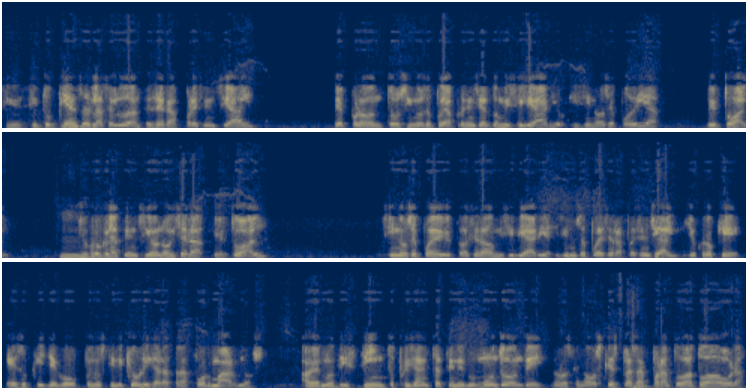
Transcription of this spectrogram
si, si tú piensas, la salud antes era presencial, de pronto si no se podía presencial domiciliario y si no se podía virtual. Hmm. Yo creo que la atención hoy será virtual, si no se puede virtual será domiciliaria y si no se puede será presencial. Yo creo que eso que llegó pues nos tiene que obligar a transformarnos, a vernos distintos, precisamente a tener un mundo donde no nos tengamos que desplazar para toda toda hora.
